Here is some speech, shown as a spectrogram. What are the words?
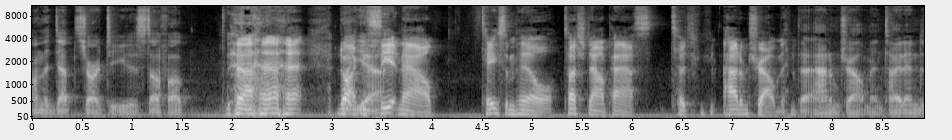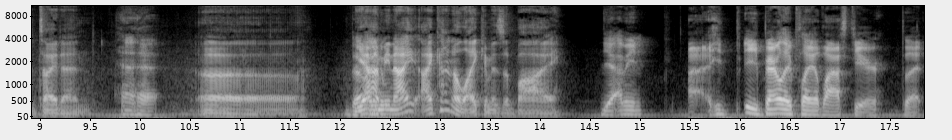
on the depth chart to eat his stuff up. no, I can yeah. see it now. Taysom Hill touchdown pass to Adam Trautman. The Adam Trautman, tight end to tight end. Uh, yeah, I mean, I, I kind of like him as a buy. Yeah, I mean, uh, he he barely played last year, but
